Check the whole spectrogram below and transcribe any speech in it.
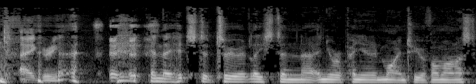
I agree. and they hitched it to, at least in uh, in your opinion and mine too, if I'm honest,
